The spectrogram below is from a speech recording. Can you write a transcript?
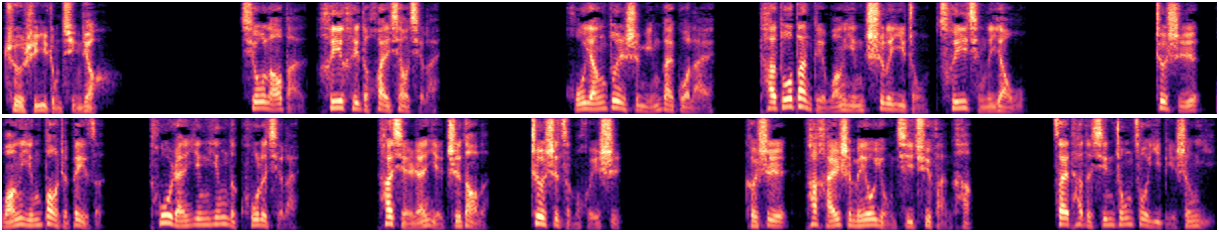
这是一种情调。邱老板嘿嘿的坏笑起来。胡杨顿时明白过来，他多半给王莹吃了一种催情的药物。这时，王莹抱着被子，突然嘤嘤的哭了起来。他显然也知道了这是怎么回事，可是他还是没有勇气去反抗。在他的心中，做一笔生意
